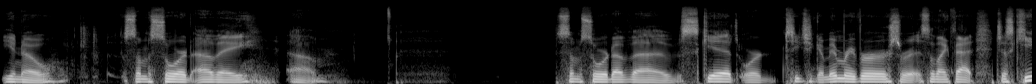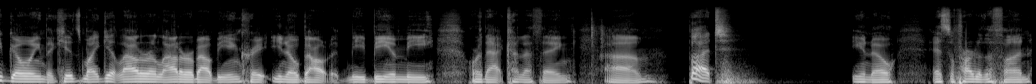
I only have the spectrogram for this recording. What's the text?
you know, some sort of a um some sort of a skit or teaching a memory verse or something like that, just keep going. The kids might get louder and louder about being cra- you know, about me being me or that kind of thing. Um, but you know, it's a part of the fun.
